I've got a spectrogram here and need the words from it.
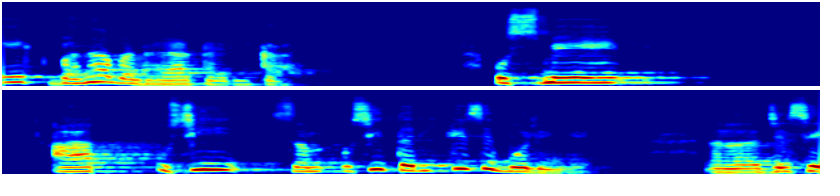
एक बना बनाया तरीका है। उसमें आप उसी सम, उसी तरीके से बोलेंगे। जैसे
